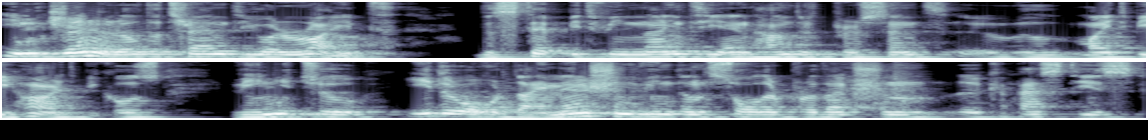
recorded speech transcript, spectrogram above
in general, the trend, you are right. The step between 90 and 100% uh, will, might be hard because we need to either over dimension wind and solar production uh, capacities.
